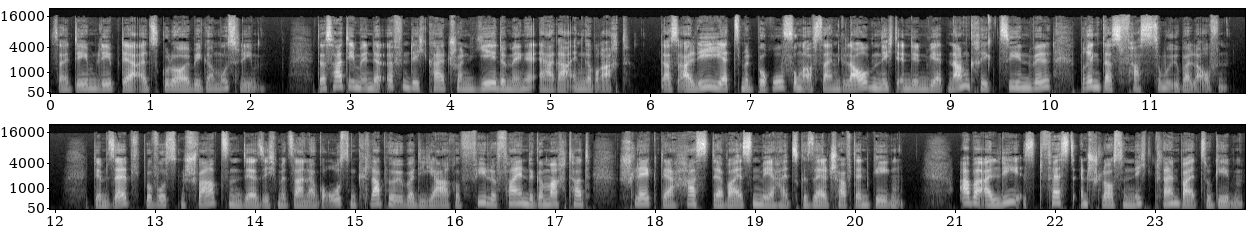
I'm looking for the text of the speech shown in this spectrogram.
Seitdem lebt er als gläubiger Muslim. Das hat ihm in der Öffentlichkeit schon jede Menge Ärger eingebracht. Dass Ali jetzt mit Berufung auf seinen Glauben nicht in den Vietnamkrieg ziehen will, bringt das fast zum Überlaufen. Dem selbstbewussten Schwarzen, der sich mit seiner großen Klappe über die Jahre viele Feinde gemacht hat, schlägt der Hass der weißen Mehrheitsgesellschaft entgegen. Aber Ali ist fest entschlossen, nicht klein beizugeben.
